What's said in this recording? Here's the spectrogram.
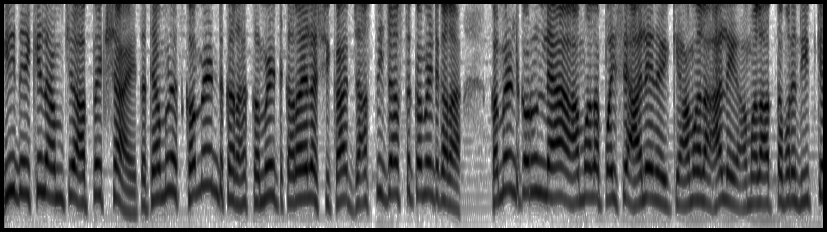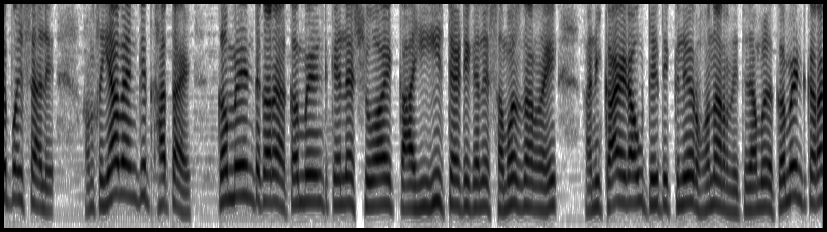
ही देखील आमची अपेक्षा आहे. तर त्यामुळे कमेंट करा कमेंट करायला शिका. जास्तीत जास्त कमेंट करा. कमेंट करून लिहा आम्हाला पैसे आले नाही की आम्हाला आले आम्हाला आत्तापर्यंत इतके पैसे आले. आमचं या बँकेत खातं आहे. कमेंट करा. कमेंट केल्याशिवाय काहीही त्या ठिकाणी समजणार नाही आणि काय डाऊट आहे ते क्लिअर होणार नाही. त्यामुळे कमेंट करा.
